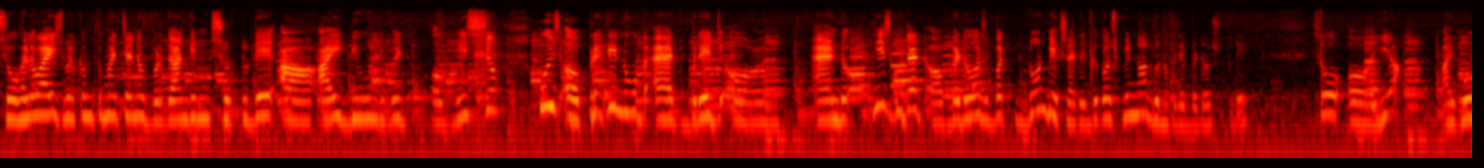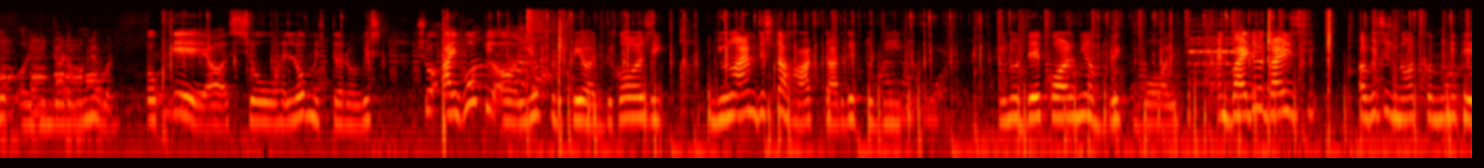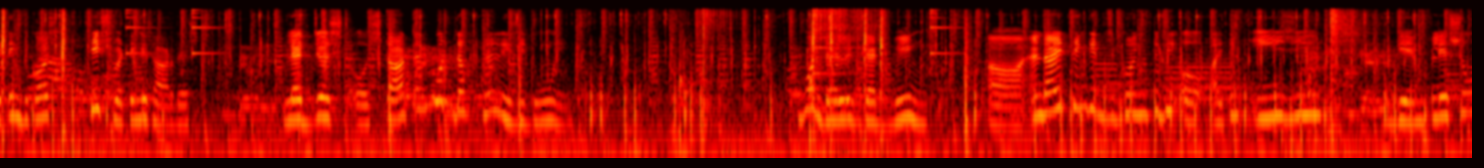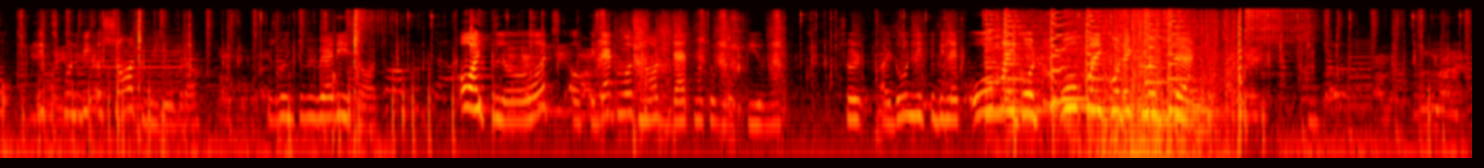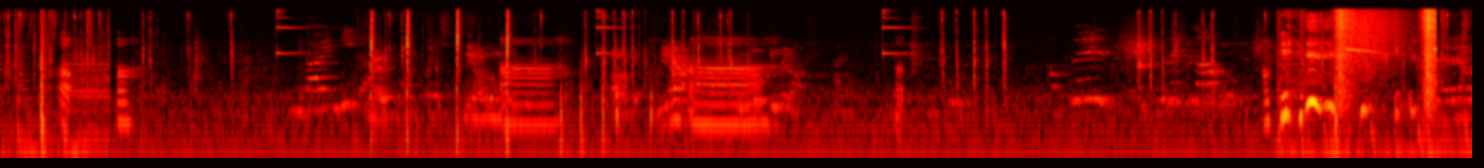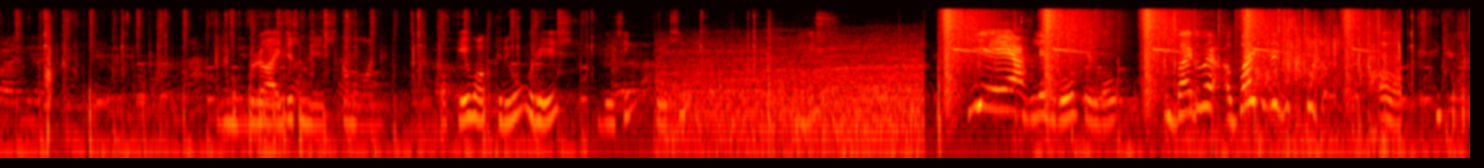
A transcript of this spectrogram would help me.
So hello guys, welcome to my channel Vardhan Gaming. So today uh, I dueled with a Wish who is a pretty noob at bridge uh, and he's good at uh, bedwars but don't be excited because we're not gonna play bedwars today. So uh, yeah, I hope uh, you enjoyed the only one. Okay, uh, so hello Mr. Wish. So I hope you, uh, you're prepared because you know I'm just a hard target to beat. You know they call me a brick wall. And by the way guys, Avish is not communicating because he's sweating his hardest. Let's just uh, start. And what the hell is he doing? What the hell is that wing? Uh, and I think it's going to be uh, I think easy gameplay. So it's going to be a short video, bro. It's going to be very short. Oh, I clutched. Okay, that was not that much of OP, you know. So I don't need to be like, oh my god, oh my god, I clutched that. Uh, uh, uh. Okay. Bruh, I just missed. Come on. Okay, walk through. Race. Racing. Racing. Yeah! Let's go. Let's go. By the way, uh, why did I just put... Oh.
